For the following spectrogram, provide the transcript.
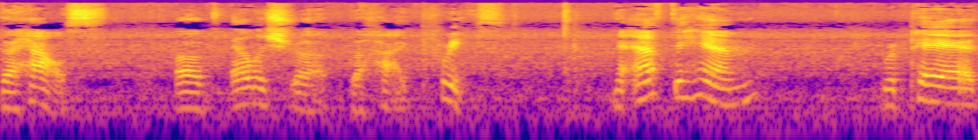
the house of Elishra the high priest. Now after him repaired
